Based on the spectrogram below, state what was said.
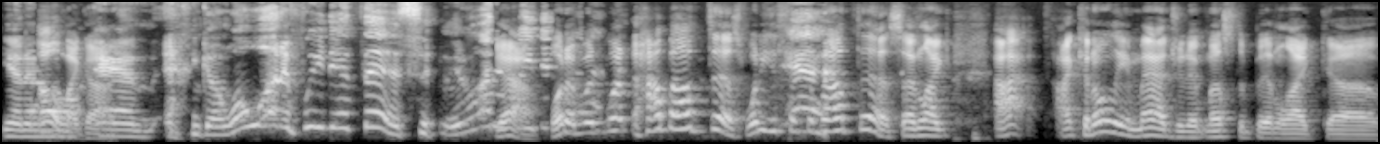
You know, Oh, my God. and and go. Well, what if we did this? What if Yeah. we did What, that?" what what how about this? What do you think Yeah. about this? And like I I can only imagine it must have been like uh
